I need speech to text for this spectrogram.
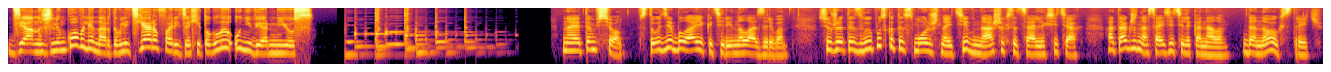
Диана Желенкова, Ленар Давлетьяров, Фарид Захитоглы, Univer News. На этом все. В студии была Екатерина Лазарева. Сюжет из выпуска ты сможешь найти в наших социальных сетях, а также на сайте телеканала. До новых встреч!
